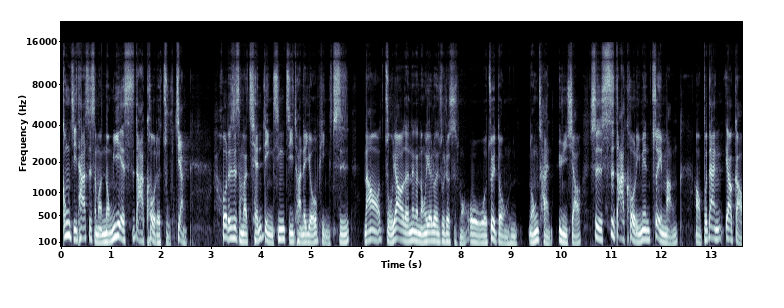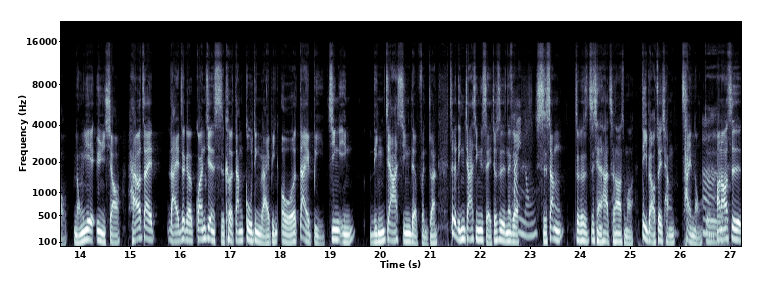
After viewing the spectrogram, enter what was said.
攻击他是什么农业四大寇的主将，或者是什么前鼎新集团的油品师。然后主要的那个农业论述就是什么，我我最懂农产运销，是四大寇里面最忙哦，不但要搞农业运销，还要在来这个关键时刻当固定来宾，偶尔代笔经营。林嘉欣的粉砖，这个林嘉欣是谁？就是那个史上这个是之前他的称号什么？地表最强菜农，对，然后是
